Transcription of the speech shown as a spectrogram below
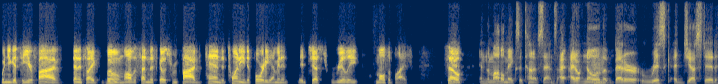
when you get to year five, then it's like boom all of a sudden this goes from 5 to 10 to 20 to 40 i mean it it just really multiplies so and the model makes a ton of sense i, I don't know mm-hmm. of a better risk adjusted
